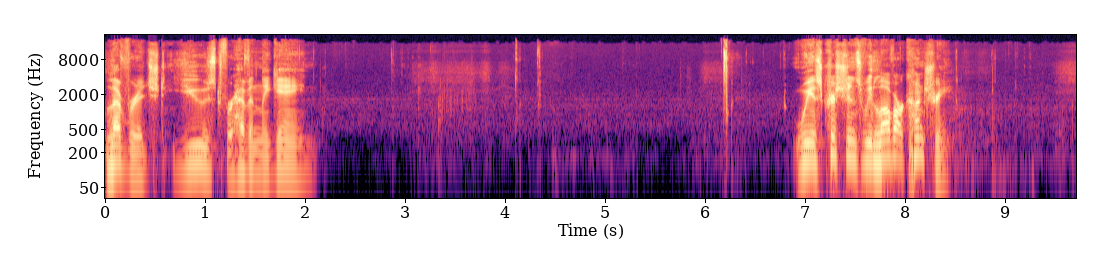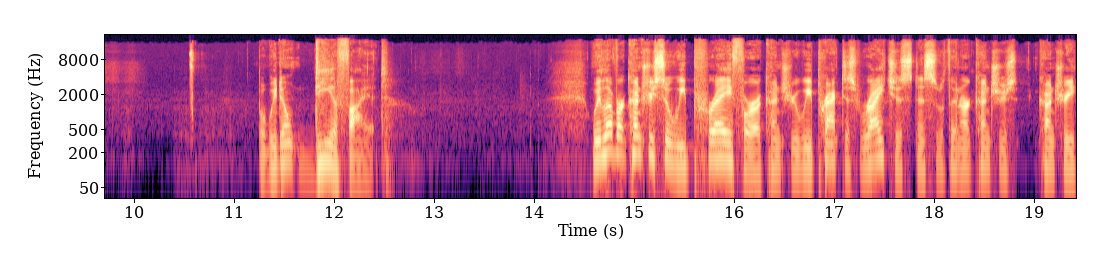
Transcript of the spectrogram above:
leveraged, used for heavenly gain. We as Christians, we love our country, but we don't deify it. We love our country, so we pray for our country. We practice righteousness within our country,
